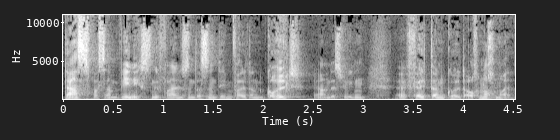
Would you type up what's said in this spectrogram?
das, was am wenigsten gefallen ist, und das ist in dem Fall dann Gold. Ja, und deswegen äh, fällt dann Gold auch nochmal.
